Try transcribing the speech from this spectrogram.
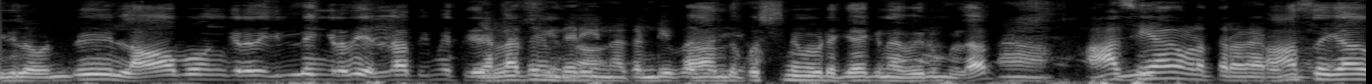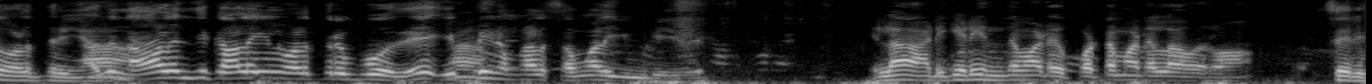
இதுல வந்து லாபம்ங்கிறது இல்லைங்கிறது எல்லாத்துக்குமே தெரியும் எல்லாத்துக்கும் தெரியும் நான் கண்டிப்பா அந்த. கொஸ்டின் விட கேட்க நான் விரும்பல. ஆசையாக இல்ல. ஆசையாக வளர்த்துறீங்க. அது நாலஞ்சு காளைகள் வளர்த்துற போது எப்படி நம்மளால சமாளிக்க முடியுது? எல்லாம் அடிக்கடி இந்த மாடு பொட்டை மாடெல்லாம் வரும். சரி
